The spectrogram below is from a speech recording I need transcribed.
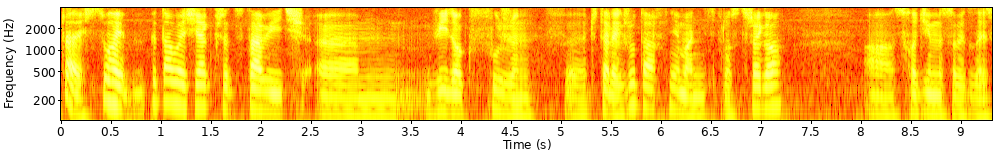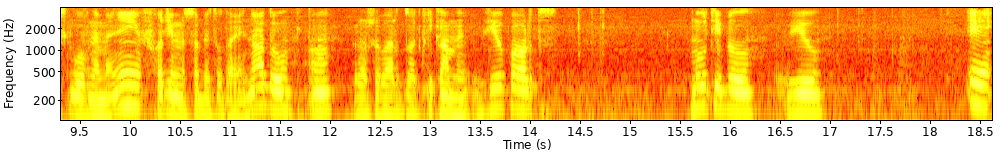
Cześć, słuchaj, pytałeś jak przedstawić em, widok Fusion w e, czterech rzutach, nie ma nic prostszego. A schodzimy sobie tutaj z główne menu, wchodzimy sobie tutaj na dół, o, proszę bardzo, klikamy Viewports, Multiple View i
